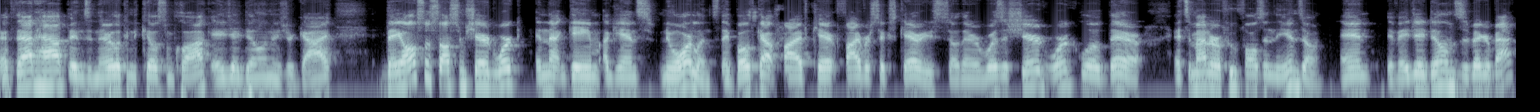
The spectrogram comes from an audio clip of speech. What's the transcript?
If that happens and they're looking to kill some clock, AJ Dillon is your guy. They also saw some shared work in that game against New Orleans. They both got five car- five or six carries, so there was a shared workload there. It's a matter of who falls in the end zone. And if AJ Dillon's a bigger back,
